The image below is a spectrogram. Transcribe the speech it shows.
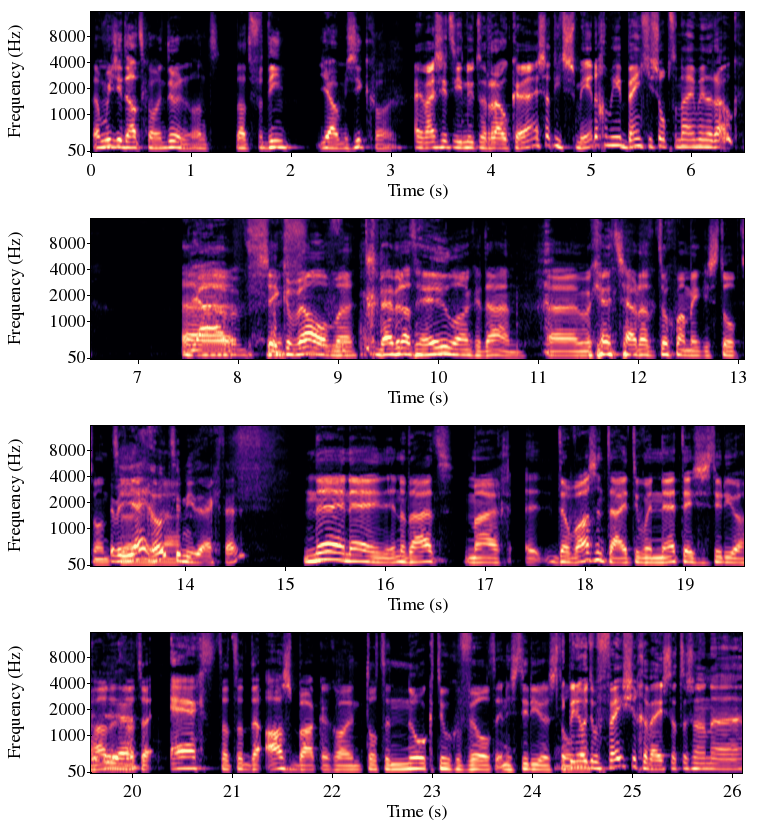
dan moet je dat gewoon doen. Want dat verdient jouw muziek gewoon. Hey, wij zitten hier nu te roken. hè? Is dat niet smerig om hier bandjes op te nemen in de rook? Eh, Ja, zeker wel, maar... We hebben dat heel lang gedaan. Eh, we daar dat toch maar mee gestopt. Want, Ja, maar jij eh, rookte niet echt, hè? Nee, nee, inderdaad. Maar eh, er was een tijd toen we net deze studio hadden... Ja. dat we echt, dat er de asbakken gewoon tot de nok toe gevuld in de studio Ik stonden. ben ooit op een feestje geweest. Dat is zo'n, eh,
